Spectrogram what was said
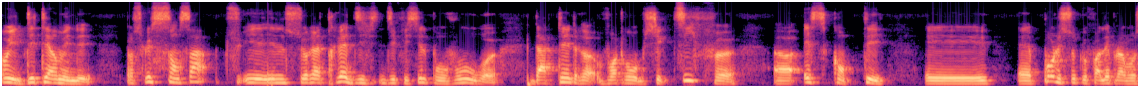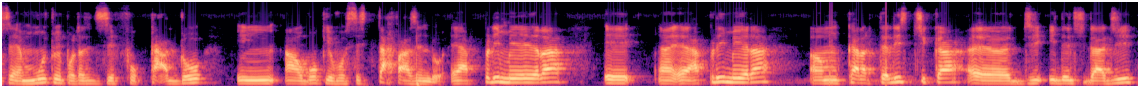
oui, déterminer. Parce que sans ça, il serait très difficile pour vous euh, d'atteindre votre objectif euh, escompté. E é, por isso que eu falei para você, é muito importante ser focado em algo que você está fazendo. É a primeira, é, é a primeira um, característica é, de identidade,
